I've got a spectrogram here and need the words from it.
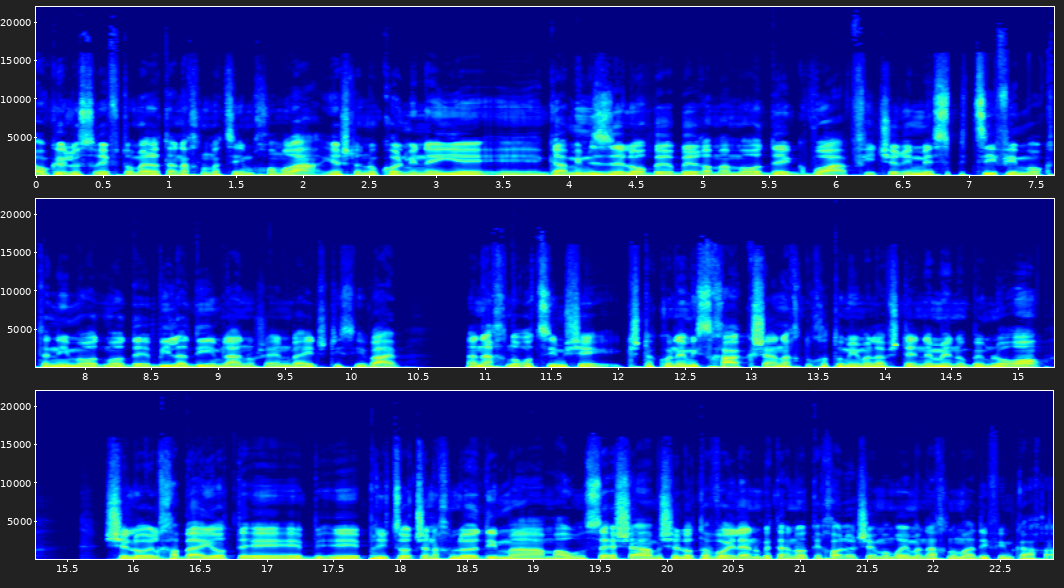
אוקולוס ריפט אומרת, אנחנו מציעים חומרה, יש לנו כל מיני, אה, אה, גם אם זה לא ברמה מאוד אה, גבוהה, פיצ'רים אה, ספציפיים או קטנים מאוד מאוד אה, בלעדיים לנו, שאין ב-HTC Vive. אנחנו רוצים שכשאתה קונה משחק שאנחנו חתומים עליו שתהנה ממנו במלואו, שלא יהיו לך בעיות, אה, אה, פריצות שאנחנו לא יודעים מה, מה הוא עושה שם, שלא תבוא אלינו בטענות, יכול להיות שהם אומרים, אנחנו מעדיפים ככה.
